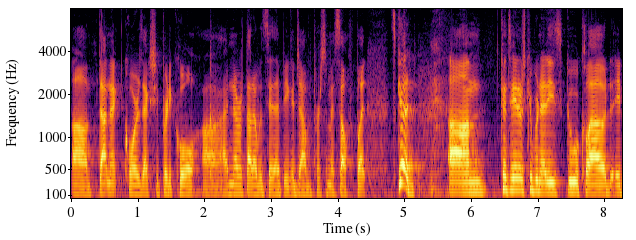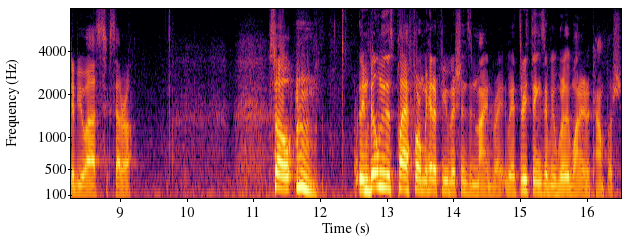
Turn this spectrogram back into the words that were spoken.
Um, .NET Core is actually pretty cool. Uh, I never thought I would say that being a Java person myself, but it's good. Um, containers, Kubernetes, Google Cloud, AWS, etc. So in building this platform, we had a few missions in mind, right? We had three things that we really wanted to accomplish.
